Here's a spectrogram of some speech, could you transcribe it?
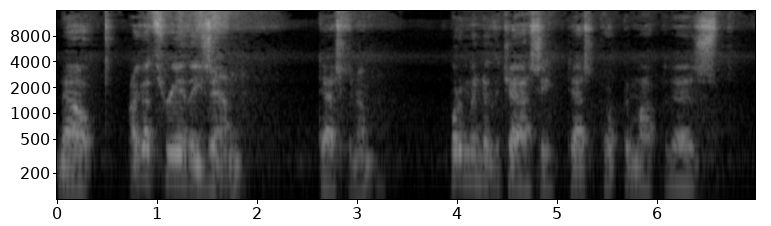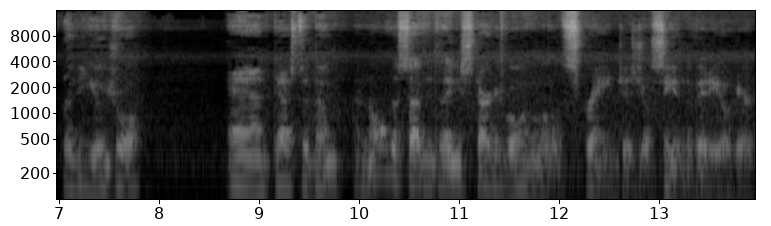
Now, I got three of these in, testing them, put them into the chassis, test, hooked them up as per the usual, and tested them. And all of a sudden, things started going a little strange, as you'll see in the video here.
